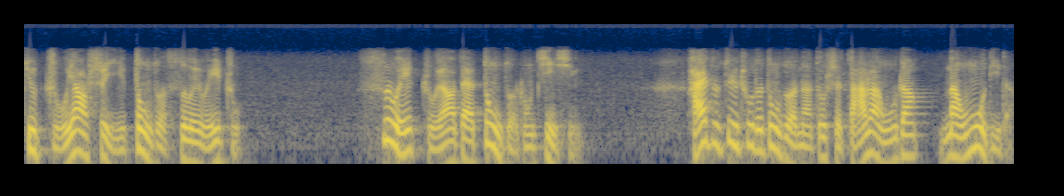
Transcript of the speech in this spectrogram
就主要是以动作思维为主，思维主要在动作中进行。孩子最初的动作呢，都是杂乱无章、漫无目的的。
